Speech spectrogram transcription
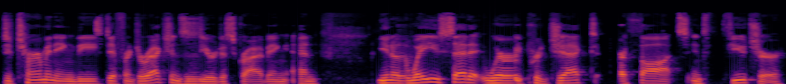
determining these different directions as you're describing. And you know the way you said it where we project our thoughts into the future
